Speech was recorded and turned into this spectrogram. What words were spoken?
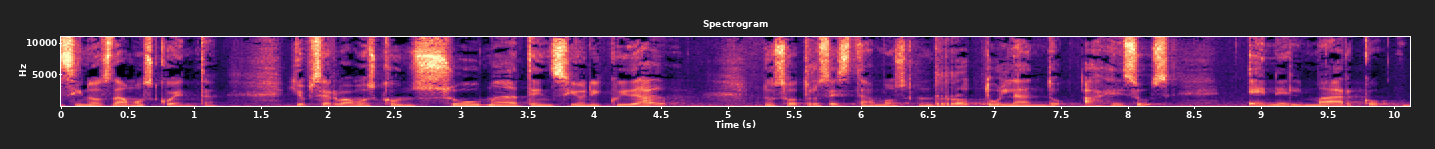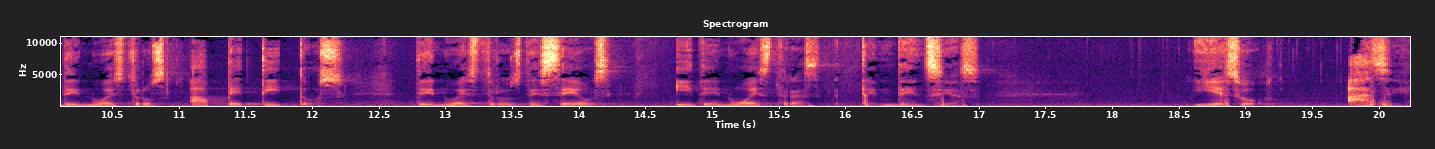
Si nos damos cuenta y observamos con suma atención y cuidado, nosotros estamos rotulando a Jesús en el marco de nuestros apetitos, de nuestros deseos y de nuestras tendencias. Y eso hace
